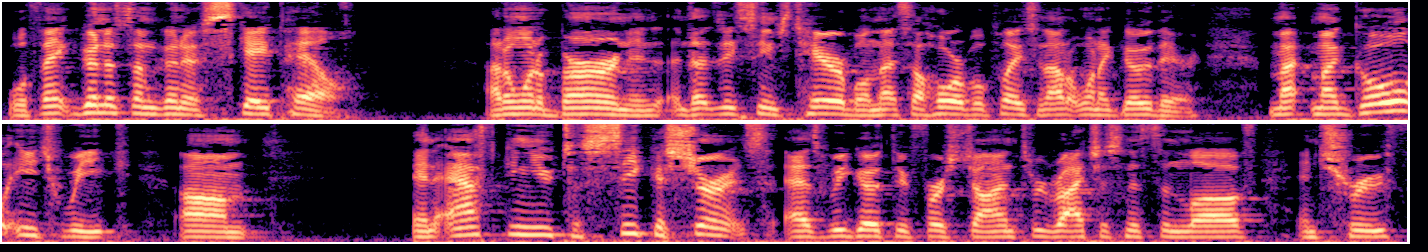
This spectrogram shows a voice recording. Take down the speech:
well, thank goodness I'm going to escape hell. I don't want to burn, and, and that seems terrible, and that's a horrible place, and I don't want to go there. My, my goal each week um, and asking you to seek assurance as we go through 1 John through righteousness and love and truth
